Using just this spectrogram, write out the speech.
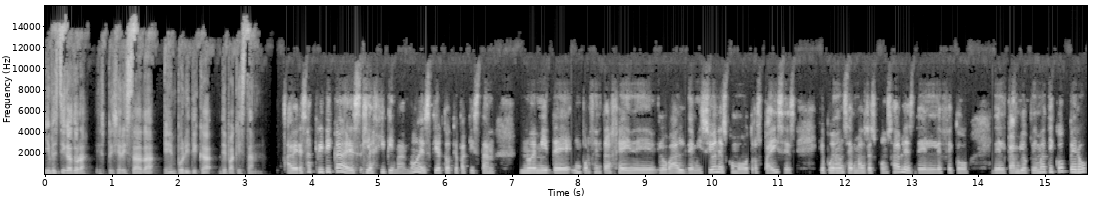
investigadora especializada en política de Pakistán. A ver, esa crítica es legítima, ¿no? Es cierto que Pakistán no emite un porcentaje global de emisiones como otros países que puedan ser más responsables del efecto del cambio climático, pero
